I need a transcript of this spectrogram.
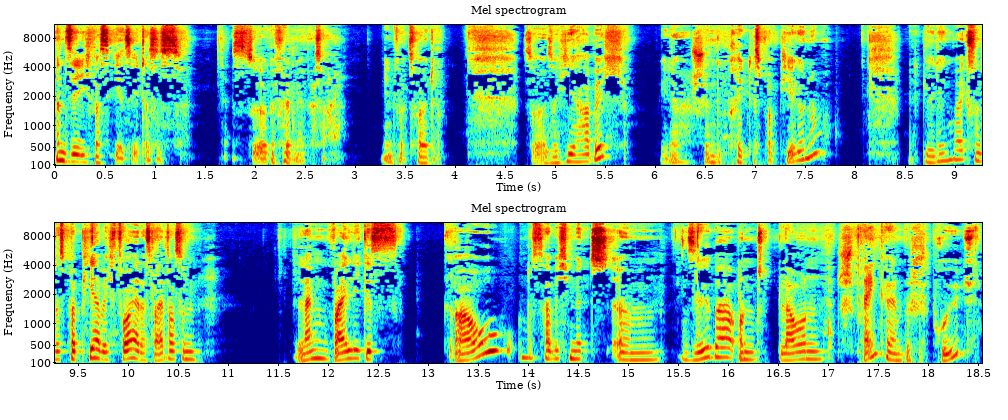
Dann sehe ich, was ihr seht. Das ist das äh, gefällt mir besser. Jedenfalls heute. So, also hier habe ich wieder schön geprägtes Papier genommen. Mit Gilding Wax. Und das Papier habe ich vorher, das war einfach so ein langweiliges Grau. Und das habe ich mit ähm, Silber und blauen Sprenkeln besprüht.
